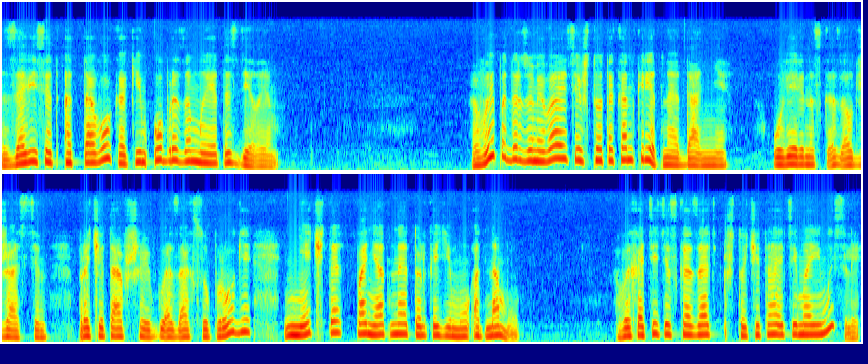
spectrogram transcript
зависят от того, каким образом мы это сделаем». «Вы подразумеваете что-то конкретное, Данни», — уверенно сказал Джастин, прочитавший в глазах супруги нечто, понятное только ему одному. «Вы хотите сказать, что читаете мои мысли?»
